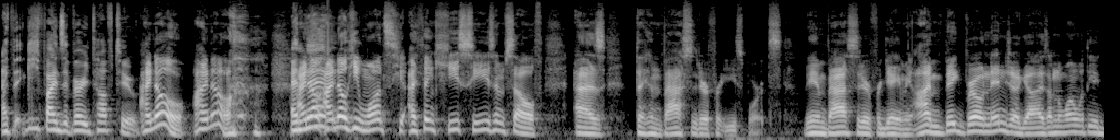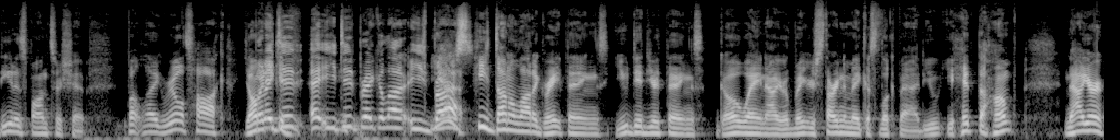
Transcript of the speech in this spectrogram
I think he finds it very tough too. I know, I know, And I know. then- I know. He wants. He, I think he sees himself as the ambassador for esports, the ambassador for gaming. I'm Big Bro Ninja, guys. I'm the one with the Adidas sponsorship. But like real talk, y'all But he make it. did uh, he did break a lot. Of, he's brought Yeah, us he's done a lot of great things. You did your things. Go away now. You're you're starting to make us look bad. You you hit the hump. Now you're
